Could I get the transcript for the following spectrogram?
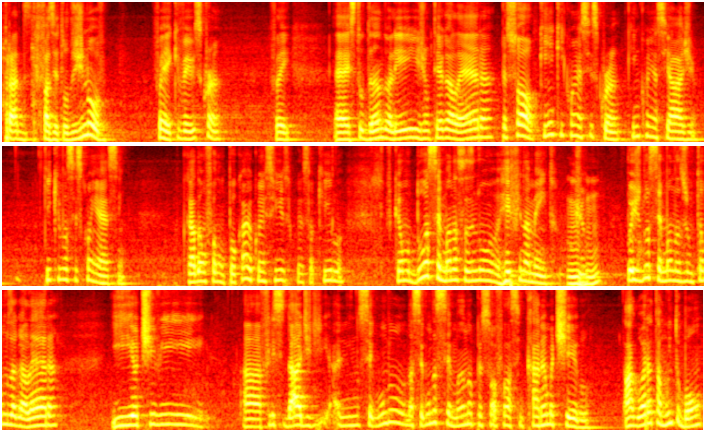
pra fazer tudo de novo. Foi aí que veio o Scrum. Falei, é, estudando ali, juntei a galera. Pessoal, quem aqui conhece Scrum? Quem conhece Ágil? O que, que vocês conhecem? cada um falou um pouco, ah, eu conheci isso, eu conheço aquilo. Ficamos duas semanas fazendo refinamento. Uhum. Depois de duas semanas juntamos a galera e eu tive a felicidade de ali no segundo, na segunda semana o pessoal falar assim: "Caramba, Diego, agora tá muito bom.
